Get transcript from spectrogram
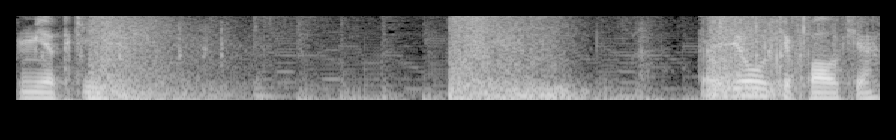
меткий. Да елки-палки.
